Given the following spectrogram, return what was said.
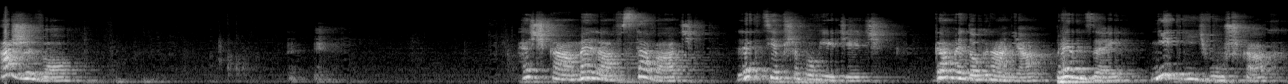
A żywo. Heśka, Mela, wstawać. Lekcje przepowiedzieć. Gamy do grania. Prędzej, nie gnić w łóżkach.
